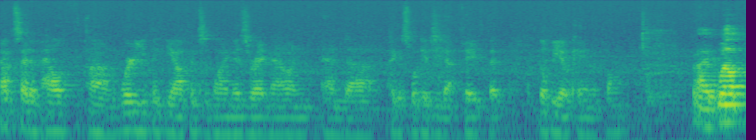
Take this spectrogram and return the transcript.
Outside of health, um, where do you think the offensive line is right now, and, and uh, I guess what gives you that faith that they'll be okay in the fall? Right. Well,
